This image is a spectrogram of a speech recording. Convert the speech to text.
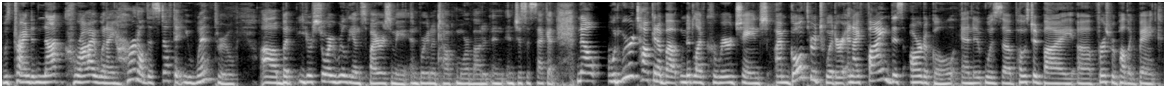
was trying to not cry when I heard all this stuff that you went through. Uh, but your story really inspires me, and we're going to talk more about it in, in just a second. Now, when we were talking about midlife career change, I'm going through Twitter and I find this article, and it was uh, posted by uh, First Republic Bank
